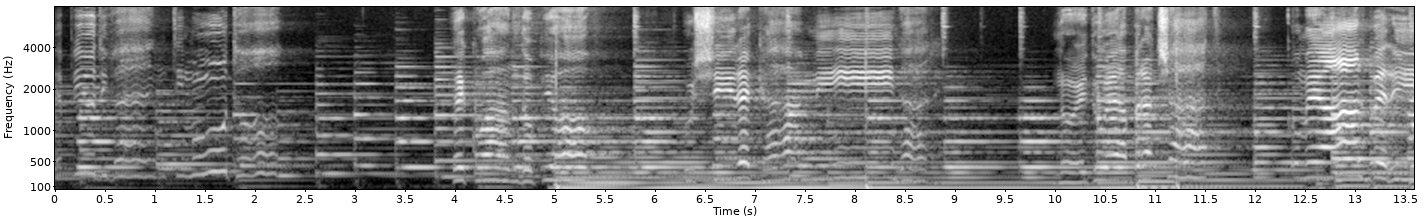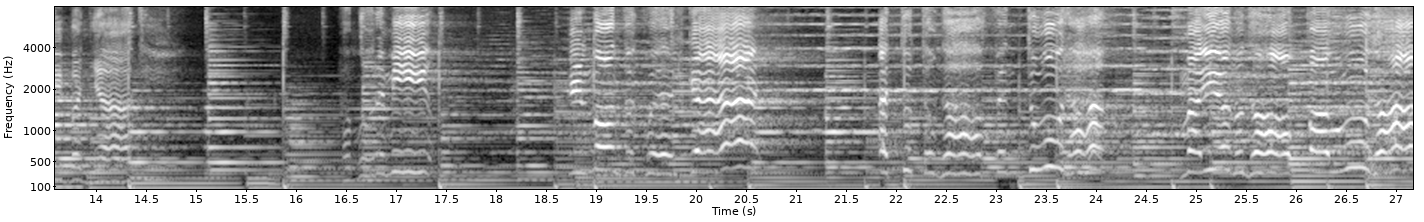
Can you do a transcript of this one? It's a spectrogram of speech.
e più diventi muto. E quando piove uscire camminare noi due abbracciati come alberi bagnati. Amore mio, il mondo è quel che è, è tutta un'avventura, ma io non ho paura.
